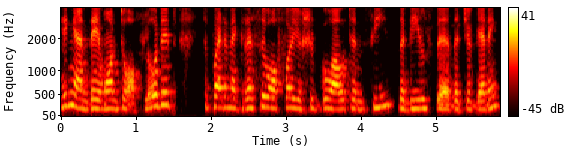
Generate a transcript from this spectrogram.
thing, and they want to offload it. It's quite an aggressive offer. You should go out and see the deals there that you're getting.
